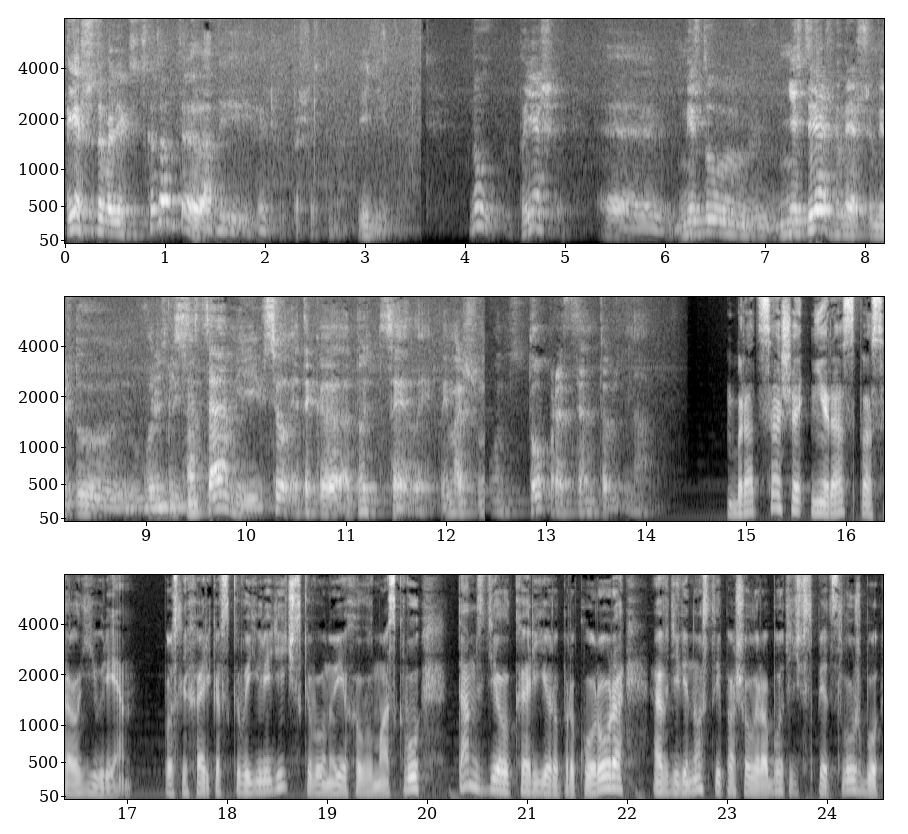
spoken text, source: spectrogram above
А я что-то Валерке сказал, да ладно, иди, пошли, иди. Ну, понимаешь, э, между, не зря же говорят, что между вот, близнецами и все, это одно целое, понимаешь, он сто процентов знал. Брат Саша не раз спасал Юрия. После Харьковского юридического он уехал в Москву, там сделал карьеру прокурора, а в 90-е пошел работать в спецслужбу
